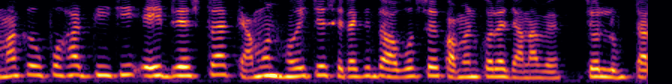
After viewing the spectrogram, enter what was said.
আমাকে উপহার দিয়েছি, এই ড্রেসটা কেমন হয়েছে সেটা কিন্তু অবশ্যই কমেন্ট করে জানাবে। চলুন, টাটা।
